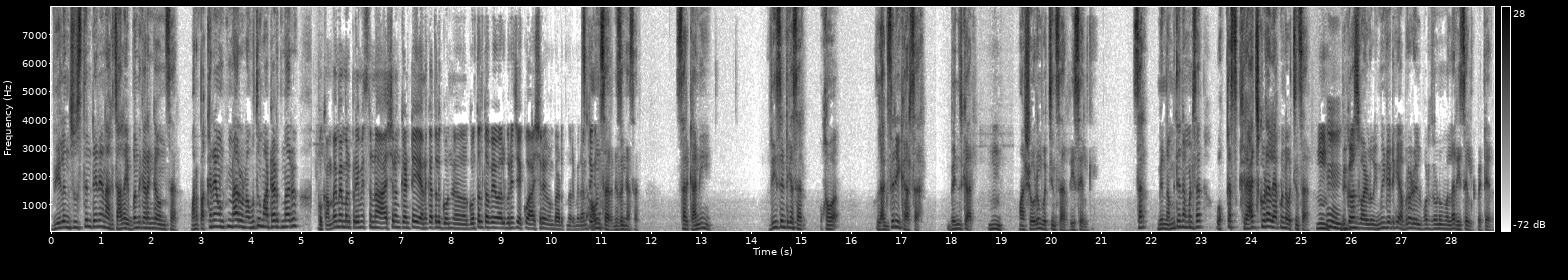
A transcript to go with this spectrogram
వీళ్ళని చూస్తుంటేనే నాకు చాలా ఇబ్బందికరంగా ఉంది సార్. మన పక్కనే ఉంటున్నారు నవ్వుతూ మాట్లాడుతున్నారు ఒక అమ్మాయి మిమ్మల్ని ప్రేమిస్తున్న ఆశ్రయం కంటే వెనకతలు గొంతులు తవ్వే వాళ్ళ గురించి ఎక్కువ ఆశ్రయం పడుతున్నారు మీరు. అంతే అవును? సార్ నిజంగా సార్. సార్ కానీ రీసెంట్గా సార్ ఒక luxury car sir Benz car మా షోరూమ్కి వచ్చింది సార్ రీసేల్కి. సార్ మీరు నమ్మితే నమ్మండి సార్ ఒక్క స్క్రాచ్ కూడా లేకుండా వచ్చింది సార్. బికాజ్ వాళ్ళు ఇమీడియట్గా అబ్రాడ్ వెళ్ళిపోవడం వల్ల రీసేల్కి పెట్టారు.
